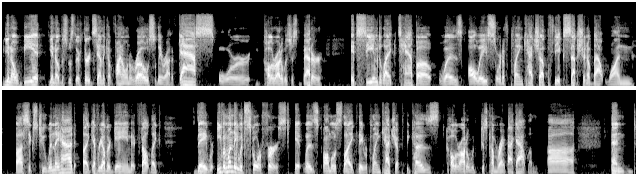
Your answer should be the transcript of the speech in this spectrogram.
you know, be it, you know, this was their third Stanley Cup final in a row, so they were out of gas, or Colorado was just better. It seemed like Tampa was always sort of playing catch up, with the exception of that one uh, 6-2 win they had like every other game it felt like they were even when they would score first it was almost like they were playing catch up because colorado would just come right back at them uh, and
